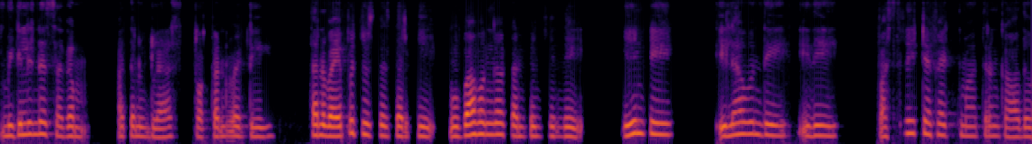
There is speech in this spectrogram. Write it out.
మిగిలిన సగం అతను గ్లాస్ పక్కన పెట్టి తన వైపు చూసేసరికి ముభావంగా కనిపించింది. ఏంటి ఇలా ఉంది ఇది? ఫస్ట్ నైట్ ఎఫెక్ట్ మాత్రం కాదు.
